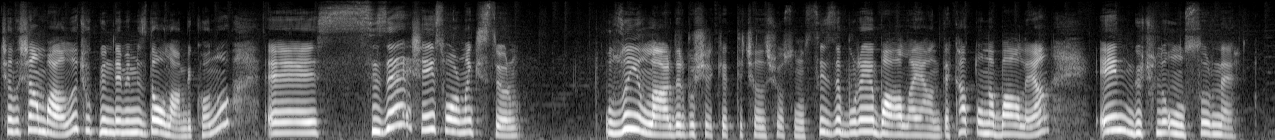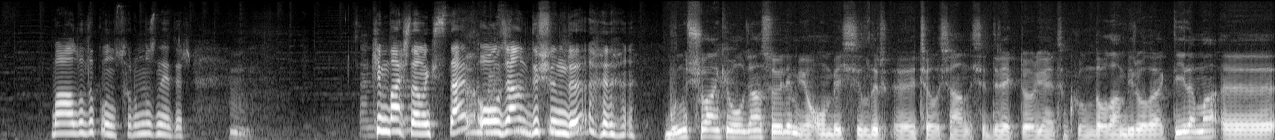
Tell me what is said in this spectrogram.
çalışan bağlılığı çok gündemimizde olan bir konu. E, size şeyi sormak istiyorum. Uzun yıllardır bu şirkette çalışıyorsunuz. Sizi buraya bağlayan, Decathlon'a bağlayan en güçlü unsur ne? Bağlılık unsurumuz nedir? Kim başlamak ister? Ben Oğulcan başlayayım. düşündü. Bunu şu anki Olcan söylemiyor. 15 yıldır e, çalışan, işte direktör, yönetim kurulunda olan biri olarak değil ama e,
